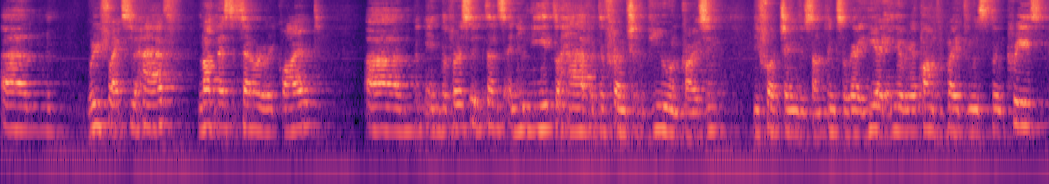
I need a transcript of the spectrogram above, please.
um, reflex you have, not necessarily required um, in the first instance, and you need to have a differential view on pricing before changing something. So we're here, here we are contemplating is to increase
